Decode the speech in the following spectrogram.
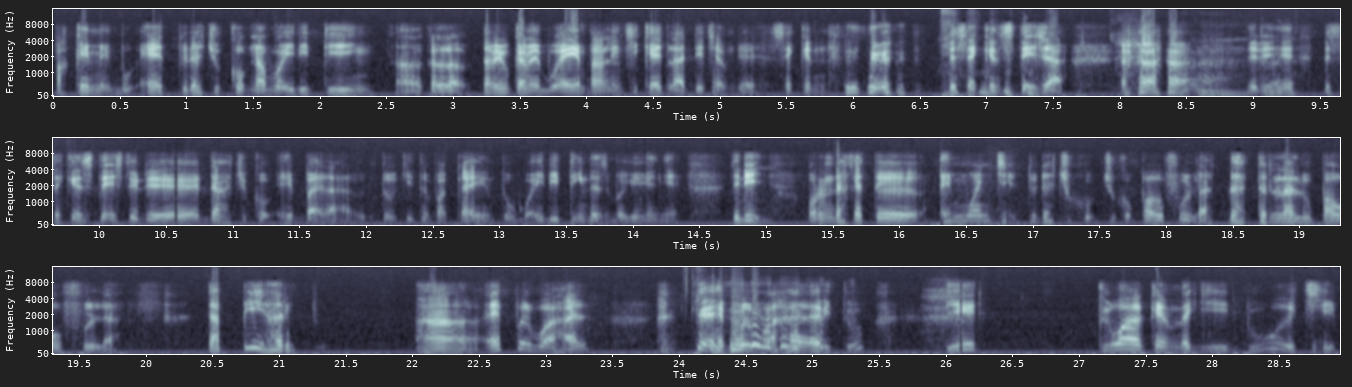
pakai MacBook Air tu dah cukup nak buat editing. Uh, kalau tapi bukan MacBook Air yang paling cikai tu lah dia macam the second the second stage lah. uh, Jadi dia, the second stage tu dia dah cukup hebat lah untuk kita pakai untuk buat editing dan sebagainya. Jadi hmm. orang dah kata M1 chip tu dah cukup cukup powerful dah. Dah terlalu powerful dah. Tapi hari tu ha, Apple buat hal Apple buat hal hari tu Dia keluarkan lagi dua chip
